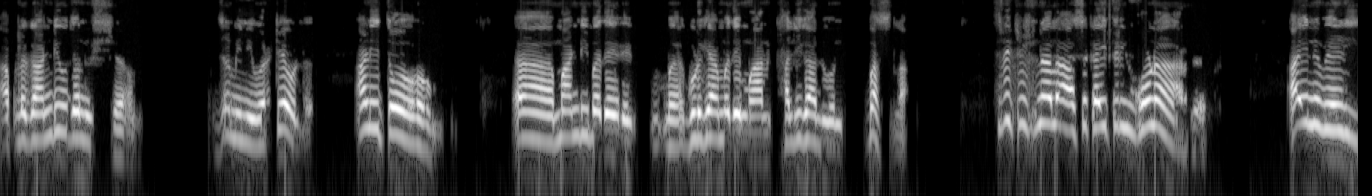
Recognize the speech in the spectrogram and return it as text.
आपलं गांडीव धनुष्य जमिनीवर ठेवलं आणि तो अं, मांडीमध्ये गुडघ्यामध्ये मान खाली घालून बसला. श्रीकृष्णाला असं काहीतरी होणार. ऐन वेळी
